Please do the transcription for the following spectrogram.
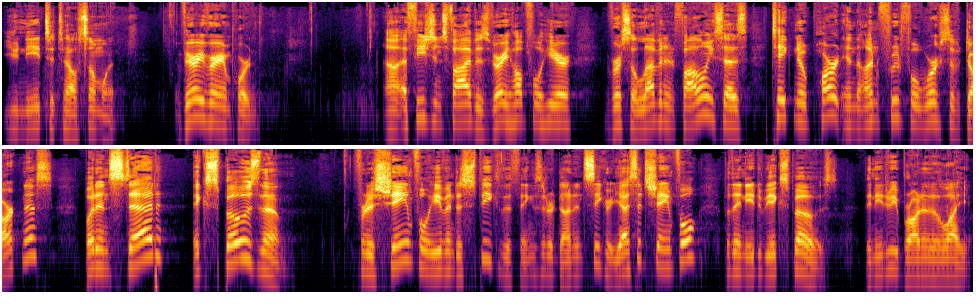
you need to tell someone. Very, very important. Uh, Ephesians 5 is very helpful here. Verse 11 and following says, Take no part in the unfruitful works of darkness, but instead expose them. For it is shameful even to speak the things that are done in secret. Yes, it's shameful, but they need to be exposed. They need to be brought into the light.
